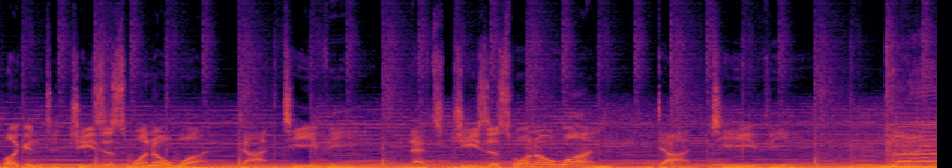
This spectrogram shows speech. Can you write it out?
plug into Jesus101.tv. That's Jesus101.tv.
